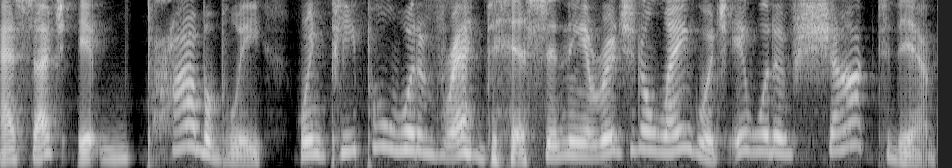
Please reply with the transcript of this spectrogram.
As such, it probably, when people would have read this in the original language, it would have shocked them.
